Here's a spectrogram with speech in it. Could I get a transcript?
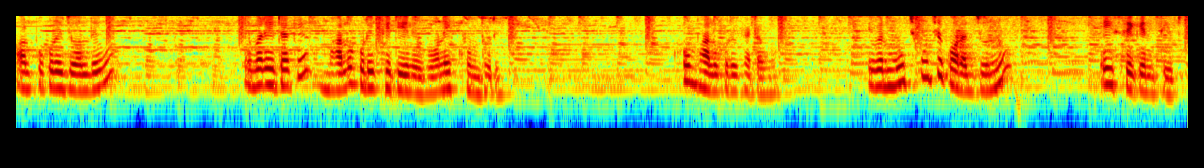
অল্প করে জল দেব। এবার এটাকে ভালো করে ফেটিয়ে নেব অনেকক্ষণ ধরে। খুব ভালো করে ফেটাবো। এবার মুচমুচে করার জন্য এই সেকেন্ড টিপস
